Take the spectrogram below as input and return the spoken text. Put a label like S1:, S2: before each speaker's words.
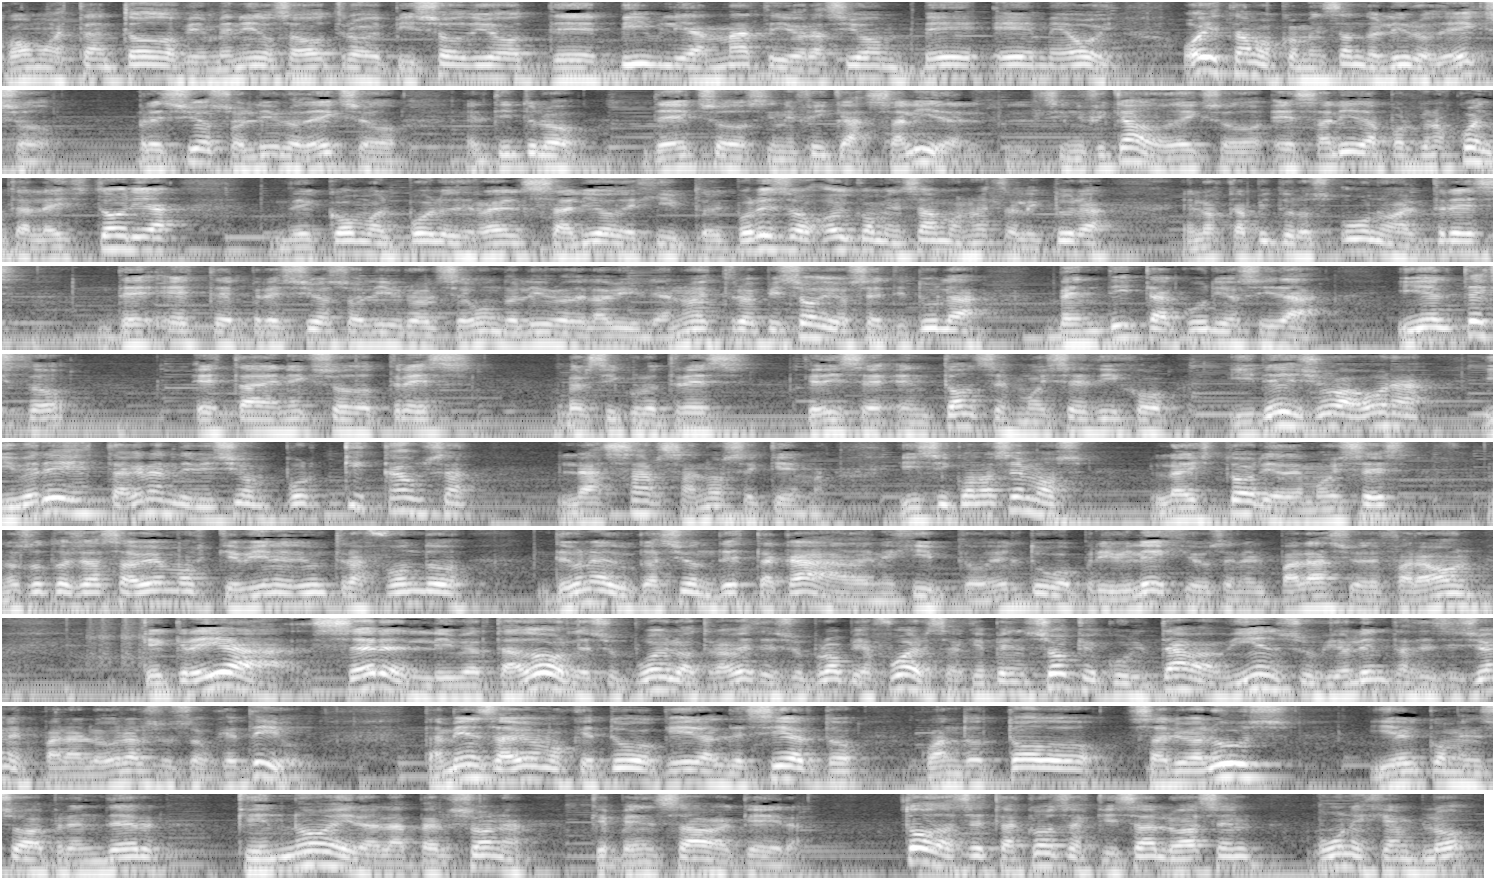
S1: ¿Cómo están todos? Bienvenidos a otro episodio de Biblia, Mate y Oración BM Hoy. Hoy estamos comenzando el libro de Éxodo, precioso el libro de Éxodo. El título de Éxodo significa salida, el significado de Éxodo es salida porque nos cuenta la historia de cómo el pueblo de Israel salió de Egipto. Y por eso hoy comenzamos nuestra lectura en los capítulos 1 al 3 de este precioso libro, el segundo libro de la Biblia. Nuestro episodio se titula Bendita Curiosidad. Y el texto está en Éxodo 3, versículo 3, que dice, entonces Moisés dijo, iré yo ahora y veré esta gran división, ¿por qué causa la zarza no se quema? Y si conocemos la historia de Moisés, nosotros ya sabemos que viene de un trasfondo de una educación destacada en Egipto. Él tuvo privilegios en el palacio de Faraón que creía ser el libertador de su pueblo a través de su propia fuerza, que pensó que ocultaba bien sus violentas decisiones para lograr sus objetivos. También sabemos que tuvo que ir al desierto cuando todo salió a luz y él comenzó a aprender que no era la persona que pensaba que era. Todas estas cosas quizás lo hacen un ejemplo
